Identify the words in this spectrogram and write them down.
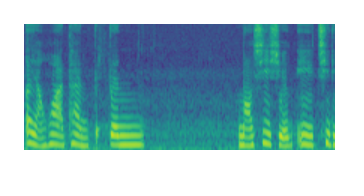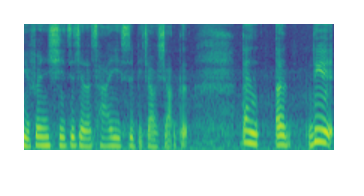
二氧化碳跟毛细血与气体分析之间的差异是比较小的，但呃略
